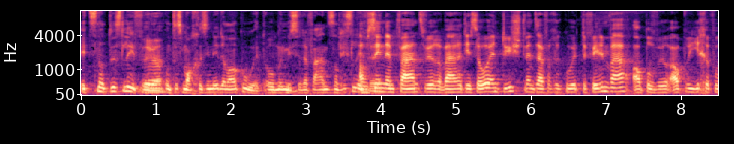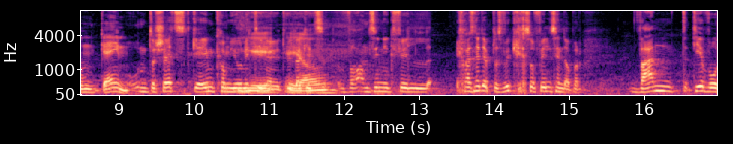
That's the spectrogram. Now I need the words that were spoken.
jetzt noch das liefern. Ja. Und das machen sie nicht einmal gut. Und wir müssen den Fans noch das liefern. aber sind die Fans wären, wären die so enttäuscht, wenn es einfach ein guter Film wäre, aber würde abweichen vom Game? Unterschätzt die Game-Community Je- nicht. Weil ja. da gibt es wahnsinnig viel. Ich weiß nicht, ob das wirklich so viel sind, aber wenn die, die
